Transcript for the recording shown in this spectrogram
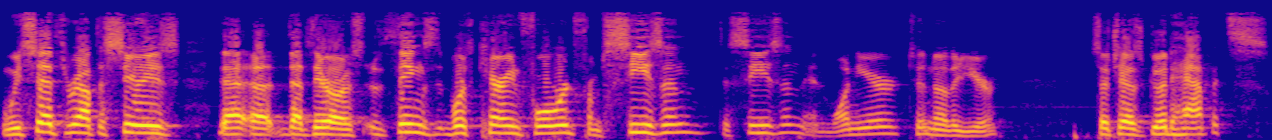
We said throughout the series that, uh, that there are things worth carrying forward from season to season and one year to another year, such as good habits,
